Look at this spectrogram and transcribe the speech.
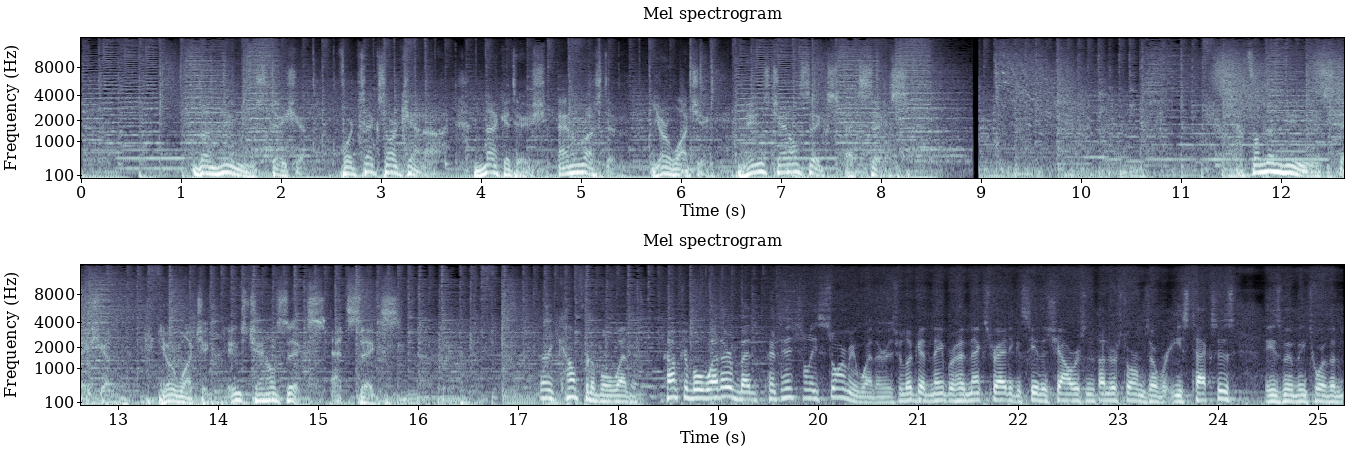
The news station for Texarkana, Natchitoches, and Ruston. You're watching News Channel 6 at 6. From the news station, you're watching News Channel 6 at 6. Very comfortable weather. Comfortable weather, but potentially stormy weather. As you look at neighborhood NEXRAD, you can see the showers and thunderstorms over East Texas. These moving toward the,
